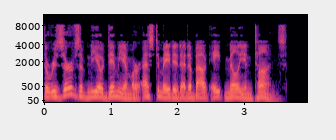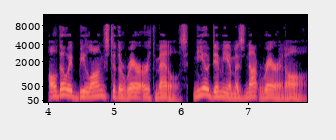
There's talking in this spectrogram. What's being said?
The reserves of neodymium are estimated at about 8 million tons. Although it belongs to the rare earth metals, neodymium is not rare at all.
